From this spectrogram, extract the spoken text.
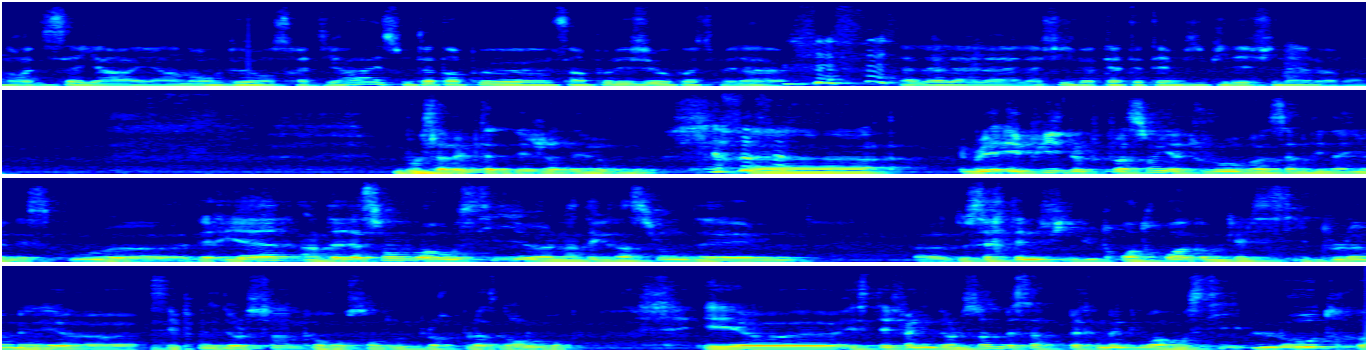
on aurait dit ça il y, a, il y, a, un an ou deux, on serait dit Ah, ils sont peut-être un peu, c'est un peu léger au poste, mais là, la, fille va peut-être être MVP des finales. Vous le savez peut-être déjà d'ailleurs, vous. et puis de toute façon, il y a toujours euh, Sabrina Ionescu euh, derrière. Intéressant de voir aussi euh, l'intégration de certaines filles du 3-3 comme Kelsey Plum et Stéphanie Dolson qui auront sans doute leur place dans le groupe. Et, Stéphanie Dolson, ben, ça permet de voir aussi l'autre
